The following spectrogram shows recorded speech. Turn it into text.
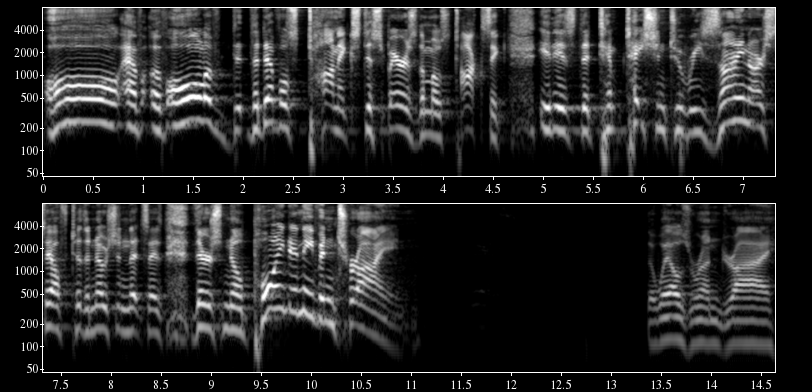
all of, of all of the devil's tonics, despair is the most toxic. It is the temptation to resign ourselves to the notion that says there's no point in even trying. The wells run dry.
